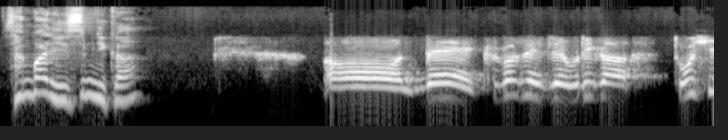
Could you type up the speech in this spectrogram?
상관이 있습니까? 어, 네. 그것은 이제 우리가 도시,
